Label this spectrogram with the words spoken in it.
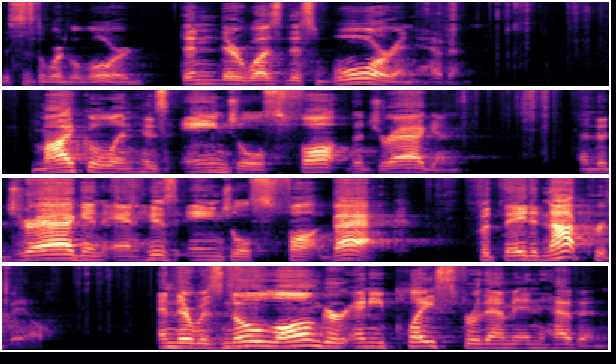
This is the word of the Lord. Then there was this war in heaven. Michael and his angels fought the dragon, and the dragon and his angels fought back, but they did not prevail. And there was no longer any place for them in heaven.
